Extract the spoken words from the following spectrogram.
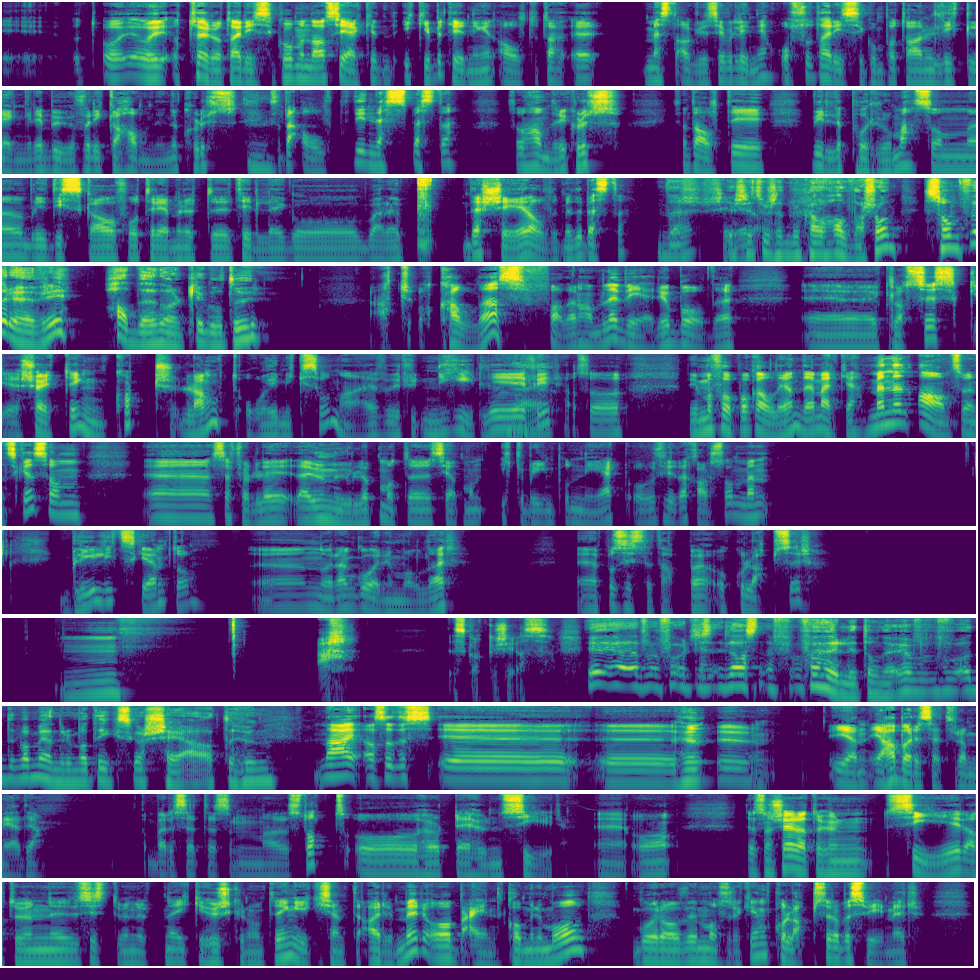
og, og, tørre å ta risiko, men da sier jeg ikke, ikke betydningen alltid ta eh, mest aggressive linje. Også ta risikoen på å ta en litt lengre bue for ikke å havne i noe kluss. Så det er alltid de nest beste som havner i kluss. Så det er alltid Ville Porroma som eh, blir diska og får tre minutter tillegg og bare Det skjer aldri med de beste. Det Det skjer skjer stort sett med Karl Halvarsson, som for øvrig hadde en ordentlig god tur. Ja, kalle, ass. Faderen, han leverer jo både eh, klassisk eh, skøyting, kort, langt og i mikssonen. Han er en nydelig fyr. Altså, vi må få på Kalle igjen, det merker jeg. Men en annen svenske som eh, selvfølgelig Det er umulig å på en måte si at man ikke blir imponert over Frida Karlsson, men blir litt skremt òg eh, når han går i mål der på siste etappe og kollapser. Mm. Det skal ikke skje, altså. Ja, ja, for- for- La oss få høre litt om det. Hva, mener du med at det ikke skal skje? At hun Nei, altså det, øh, eh, eh, hun, øh, Igjen, jeg har bare sett fra media. Jeg har bare sett det som har stått, og hørt det hun sier. Eh, og det som skjer, er at hun sier at hun i de siste minuttene ikke husker noen ting, ikke kjente armer og bein. Kommer i mål, går over målstreken, kollapser og besvimer.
